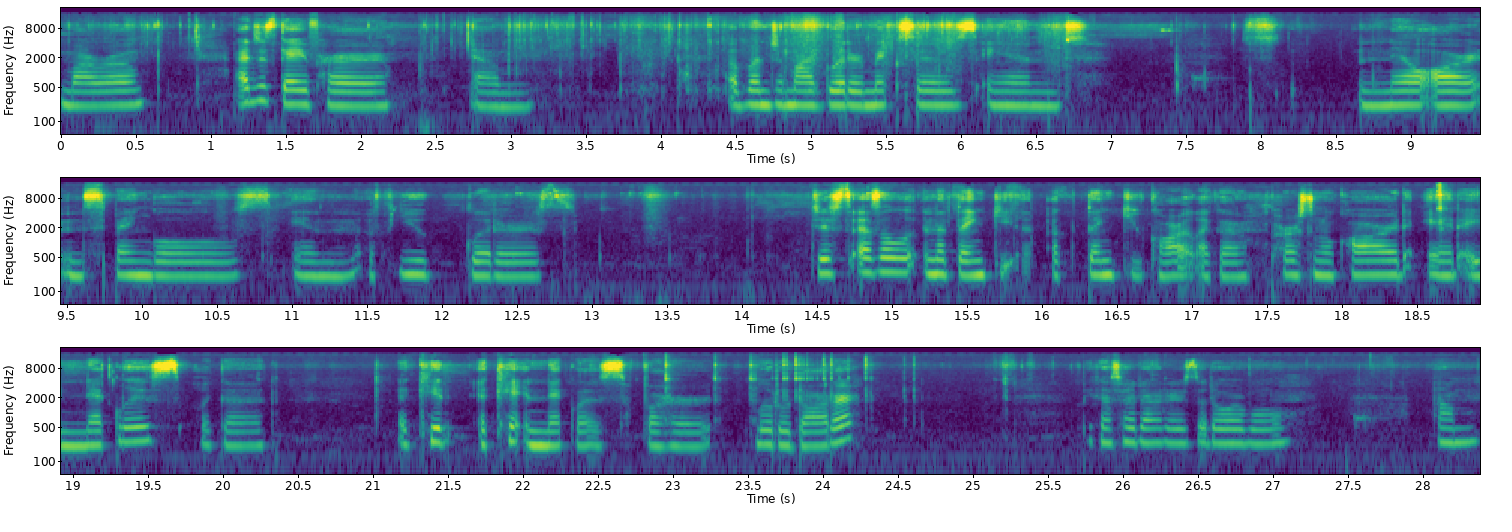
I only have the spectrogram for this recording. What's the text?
tomorrow. I just gave her um, a bunch of my glitter mixes and nail art and spangles and a few glitters. Just as a in a thank you a thank you card like a personal card and a necklace like a a kid a kitten necklace for her little daughter. Because her daughter is adorable. Um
